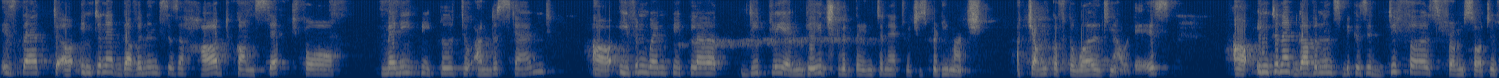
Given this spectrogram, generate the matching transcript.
is that uh, internet governance is a hard concept for many people to understand, uh, even when people are deeply engaged with the internet, which is pretty much a chunk of the world nowadays. Uh, internet governance, because it differs from sort of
